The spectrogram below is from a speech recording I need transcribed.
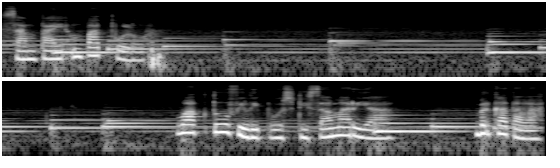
sampai 40. Waktu Filipus di Samaria, berkatalah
